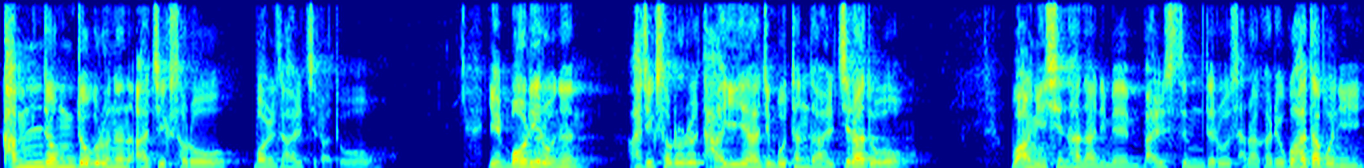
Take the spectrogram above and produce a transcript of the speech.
감정적으로는 아직 서로 멀다 할지라도 예, 머리로는 아직 서로를 다 이해하지 못한다 할지라도 왕이신 하나님의 말씀대로 살아가려고 하다 보니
